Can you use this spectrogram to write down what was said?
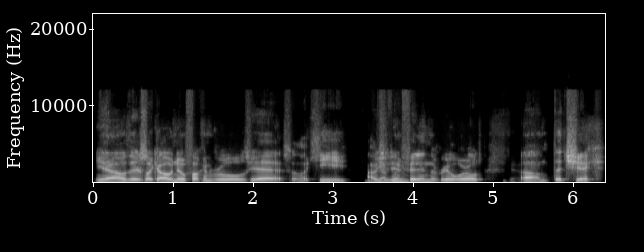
You know there's like oh no fucking rules. Yeah so like he obviously didn't fit in the real world. Yeah. um the chick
